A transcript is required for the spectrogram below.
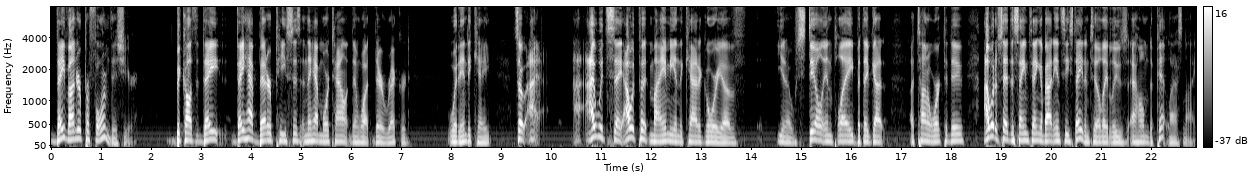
they've underperformed this year because they they have better pieces and they have more talent than what their record would indicate. So I I would say I would put Miami in the category of you know still in play, but they've got a ton of work to do. I would have said the same thing about NC State until they lose at home to Pitt last night,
